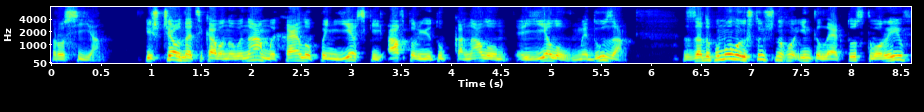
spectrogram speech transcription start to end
росіян. І ще одна цікава новина: Михайло Пеньєвський, автор ютуб каналу Yellow Медуза, за допомогою штучного інтелекту створив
